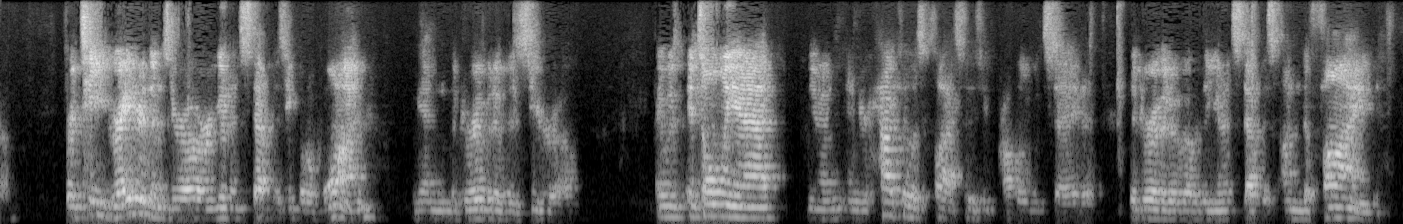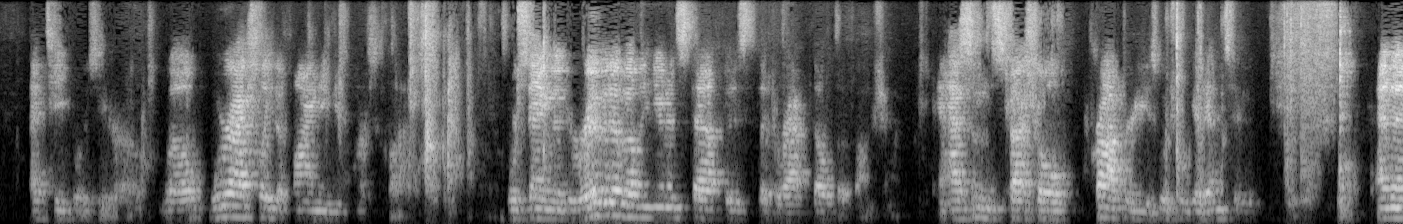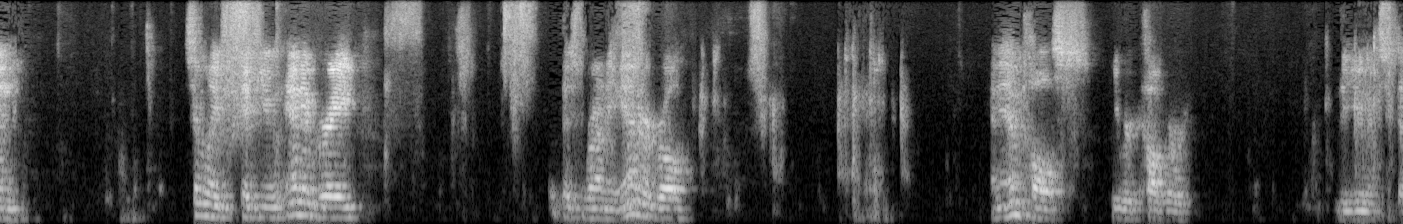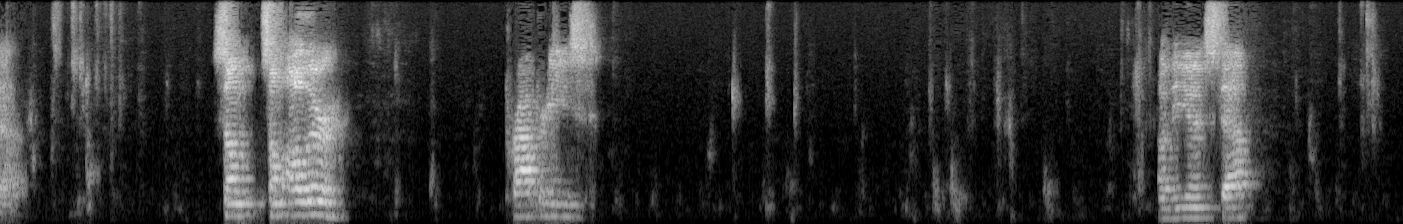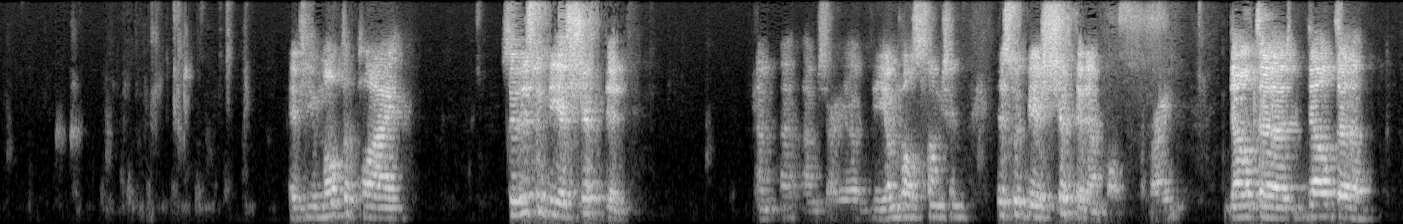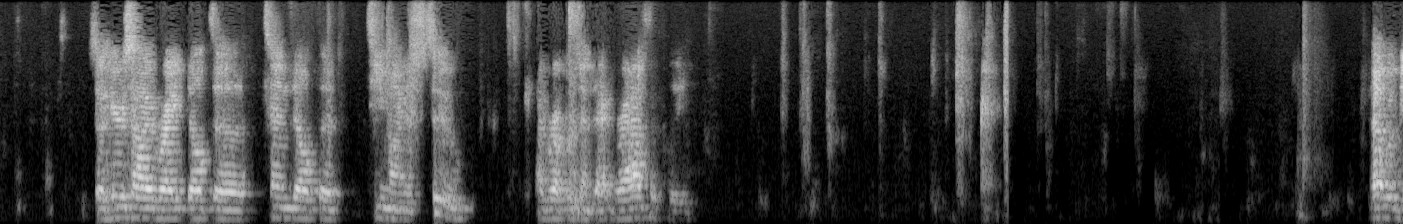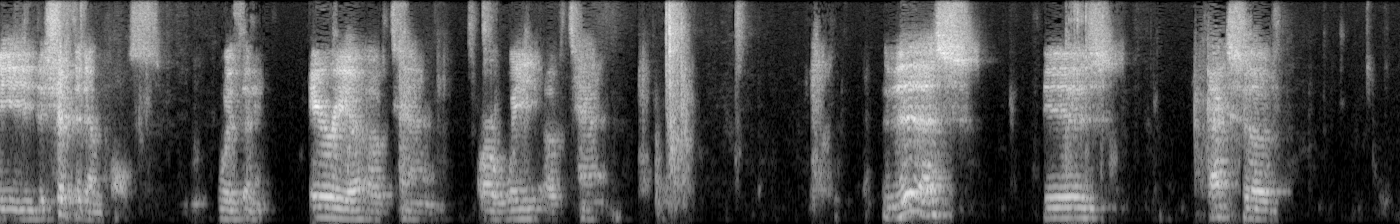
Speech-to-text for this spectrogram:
For t greater than zero, our unit step is equal to one, again, the derivative is zero. It was, it's only at, you know, in your calculus classes, you probably would say that the derivative of the unit step is undefined at t equals zero. Well, we're actually defining it in this class. We're saying the derivative of the unit step is the Dirac delta function. It has some special properties, which we'll get into. And then similarly, if you integrate this running integral, an impulse, you recover the unit step. Some, some other properties of the unit step. If you multiply, so this would be a shifted, I'm, I'm sorry, uh, the impulse function. This would be a shifted impulse, right? Delta, delta, so here's how I write delta 10 delta t minus 2. I represent that graphically. That would be the shifted impulse with an area of 10 or a weight of 10. This is x of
